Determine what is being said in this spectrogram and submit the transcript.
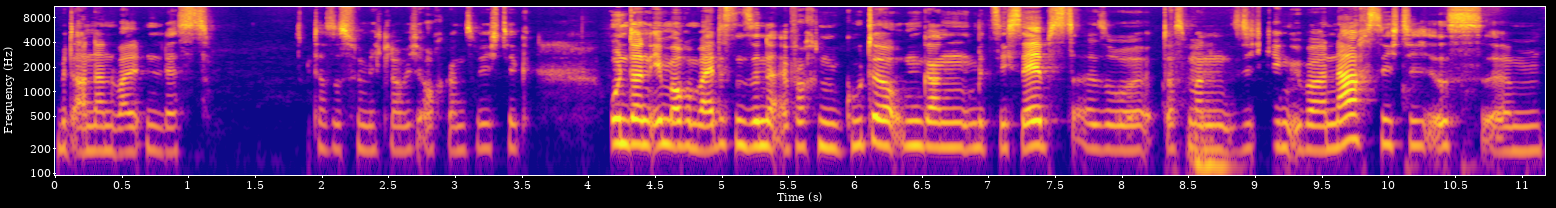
mit anderen walten lässt. Das ist für mich, glaube ich, auch ganz wichtig. Und dann eben auch im weitesten Sinne einfach ein guter Umgang mit sich selbst. Also, dass man mhm. sich gegenüber nachsichtig ist, ähm,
